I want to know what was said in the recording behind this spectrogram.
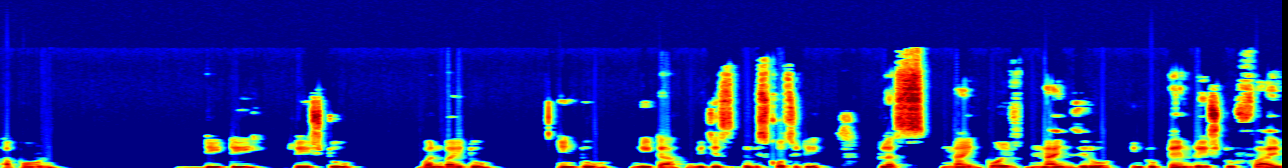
upon dt raised to 1 by 2 into neta which is the viscosity plus 9.90 into 10 raised to 5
